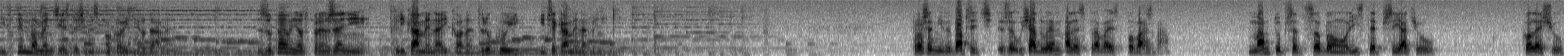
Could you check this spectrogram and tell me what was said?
i w tym momencie jesteśmy spokojni o dane. Zupełnie odprężeni klikamy na ikonę Drukuj i czekamy na wyniki. Proszę mi wybaczyć, że usiadłem, ale sprawa jest poważna. Mam tu przed sobą listę przyjaciół, kolesiów,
